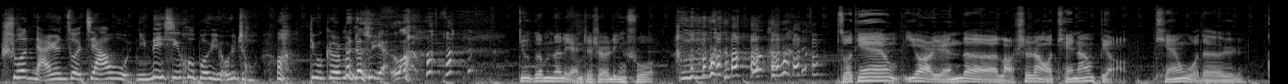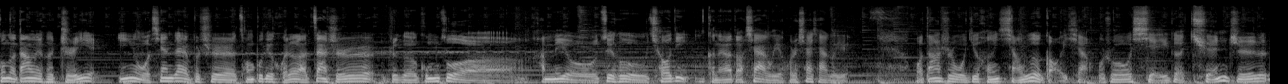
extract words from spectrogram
说男人做家务，你内心会不会有一种 啊丢哥们的脸了？丢哥们的脸，这事儿另说。昨天幼儿园的老师让我填一张表，填我的工作单位和职业，因为我现在不是从部队回来了，暂时这个工作还没有最后敲定，可能要到下个月或者下下个月。我当时我就很想恶搞一下，我说我写一个全职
